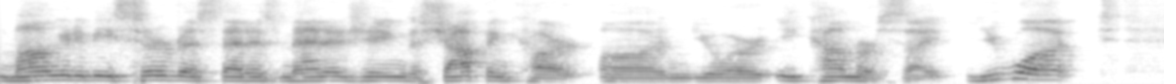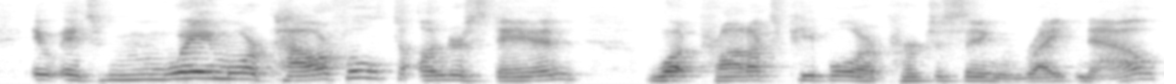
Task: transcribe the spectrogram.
MongoDB service that is managing the shopping cart on your e-commerce site, you want it, it's way more powerful to understand what products people are purchasing right now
